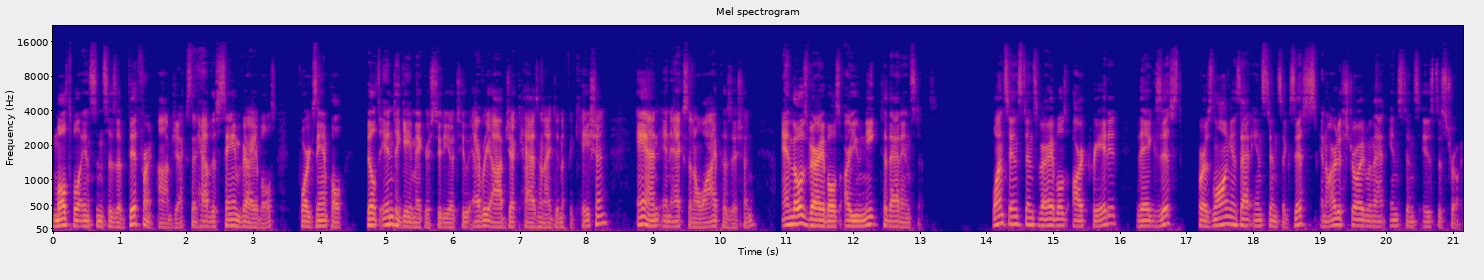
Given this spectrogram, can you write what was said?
multiple instances of different objects that have the same variables. For example, built into GameMaker Studio 2, every object has an identification and an X and a Y position, and those variables are unique to that instance. Once instance variables are created, they exist for as long as that instance exists and are destroyed when that instance is destroyed.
